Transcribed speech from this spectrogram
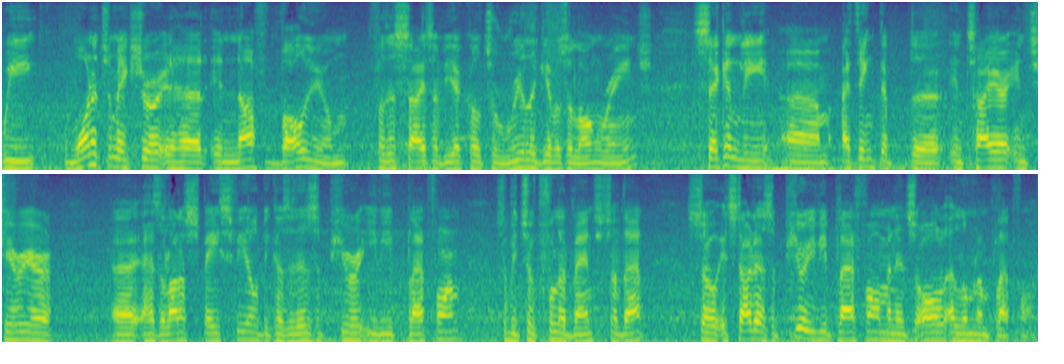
we wanted to make sure it had enough volume for this size of vehicle to really give us a long range. Secondly, um, I think that the entire interior uh, has a lot of space feel because it is a pure EV platform. So we took full advantage of that. So it started as a pure EV platform and it's all aluminum platform.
